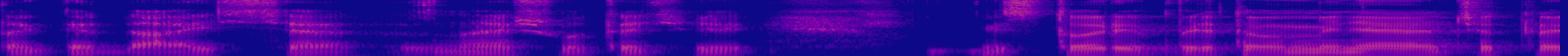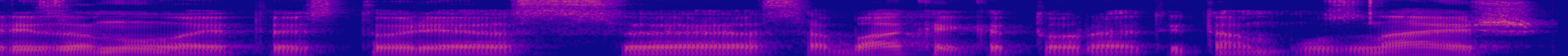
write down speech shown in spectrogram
догадайся, знаешь, вот эти истории. При этом меня что-то резанула эта история с э, собакой, которая ты там узнаешь,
